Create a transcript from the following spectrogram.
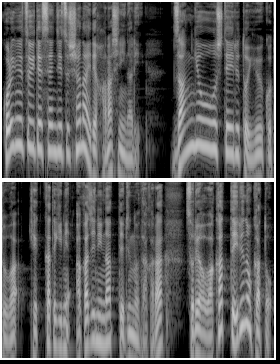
これについて先日社内で話になり、残業をしているということは結果的に赤字になっているのだから、それは分かっているのかと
